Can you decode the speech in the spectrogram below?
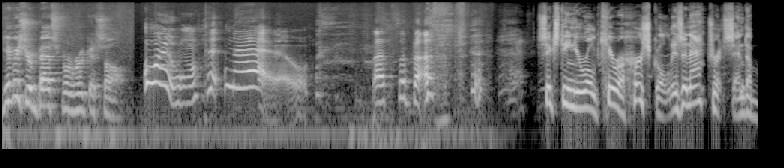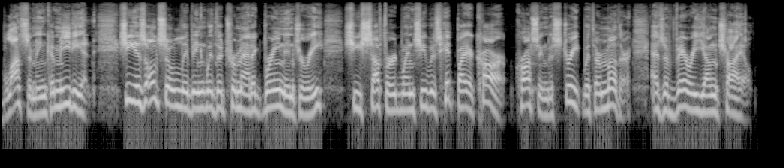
Give us your best Veruca salt. Oh, I want it now. That's the best. 16 year old Kira Herschel is an actress and a blossoming comedian. She is also living with a traumatic brain injury she suffered when she was hit by a car crossing the street with her mother as a very young child.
